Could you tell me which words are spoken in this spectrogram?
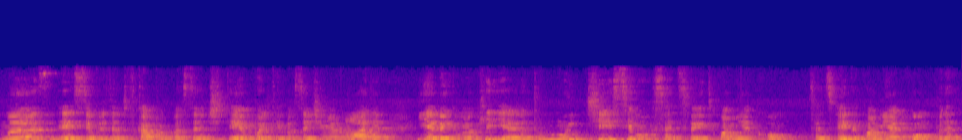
Mas esse eu pretendo ficar por bastante tempo, ele tem bastante memória e é bem como eu queria. Eu estou muitíssimo satisfeito com a minha satisfeita com a minha compra.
